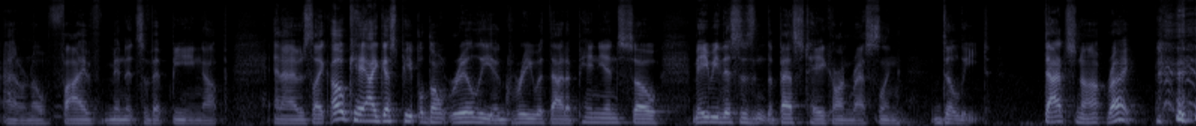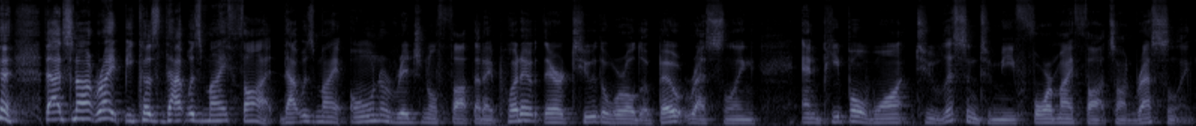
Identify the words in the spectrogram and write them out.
I don't know, five minutes of it being up. And I was like, okay, I guess people don't really agree with that opinion, so maybe this isn't the best take on wrestling. Delete. That's not right. That's not right because that was my thought. That was my own original thought that I put out there to the world about wrestling, and people want to listen to me for my thoughts on wrestling.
